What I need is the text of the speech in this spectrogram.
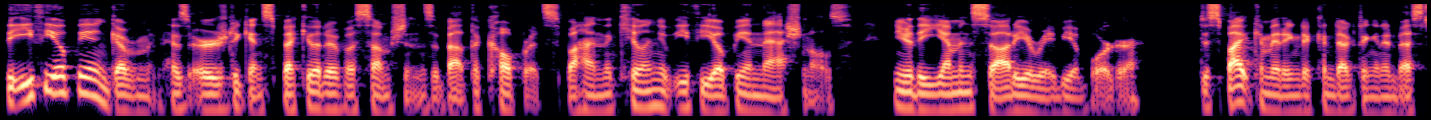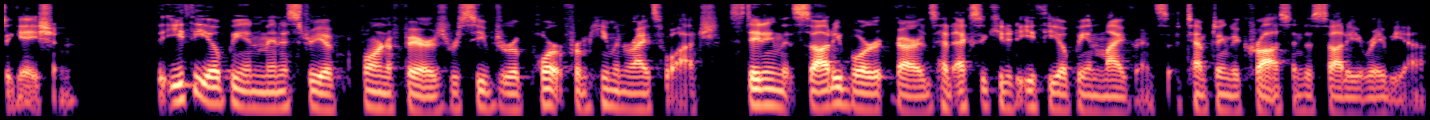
The Ethiopian government has urged against speculative assumptions about the culprits behind the killing of Ethiopian nationals near the Yemen Saudi Arabia border, despite committing to conducting an investigation. The Ethiopian Ministry of Foreign Affairs received a report from Human Rights Watch stating that Saudi border guards had executed Ethiopian migrants attempting to cross into Saudi Arabia.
